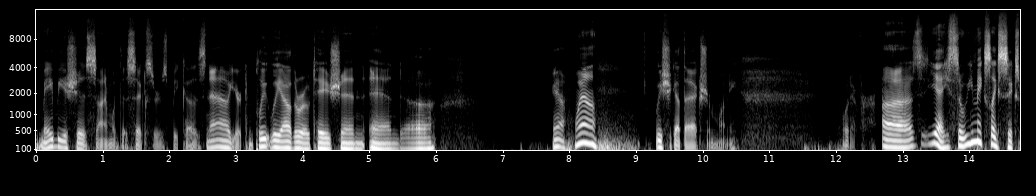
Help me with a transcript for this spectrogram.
maybe you should sign with the Sixers because now you're completely out of the rotation and. Yeah, well, at least you got the extra money. Whatever. Uh, yeah, so he makes like six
